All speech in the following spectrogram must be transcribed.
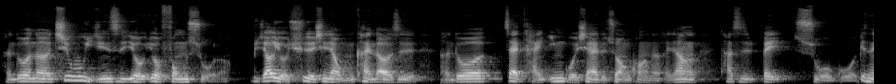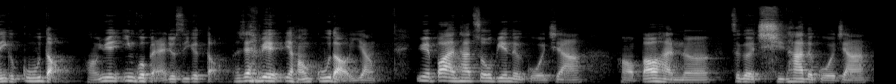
很多呢几乎已经是又又封锁了。比较有趣的现象，我们看到的是很多在谈英国现在的状况呢，很像它是被锁国，变成一个孤岛啊，因为英国本来就是一个岛，它现在变变好像孤岛一样，因为包含它周边的国家，好，包含呢这个其他的国家。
